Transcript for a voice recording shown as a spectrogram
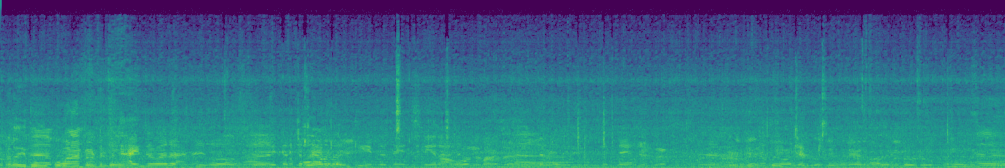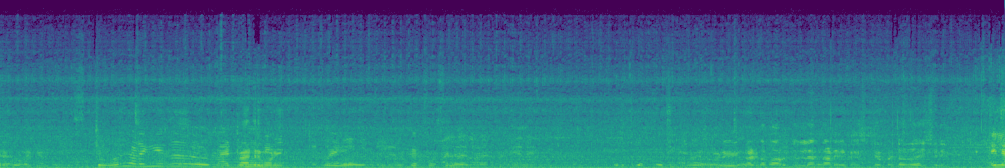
എടാ ഇതൊന്ന് പോണാൻ പ്രൊട്ടക്ട് ഹൈദരാബാദാണ്. ഇപ്പോൾ ഖത്തറിലാണ് വർക്ക് ചെയ്യുന്നത് എഞ്ചിനീയറാണ് പിന്നെ സ്റ്റോർ തുടങ്ങിയത് മാട്രിമോണി. വഴി പ്രപ്പോസൽ വന്ന് ഇല്ല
